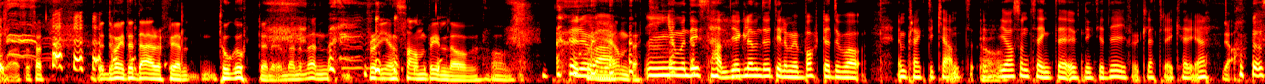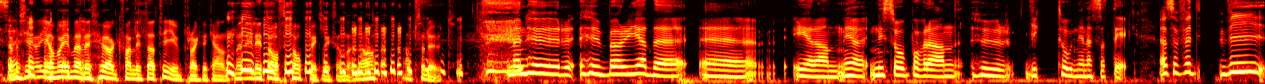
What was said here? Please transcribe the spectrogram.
alltså, så att, det var inte därför jag tog upp det nu, men, men för att ge en sann bild av, av hur det var. skeendet. Mm, jo men det är sant, jag glömde till och med bort att du var en praktikant. Ja. Jag som tänkte utnyttja dig för att klättra i karriär. Ja. Så- jag, jag var ju en väldigt högkvalitativ praktikant, men det är lite off topic. Liksom. Ja, absolut. Men hur, hur började eh, eran, ni, ni såg på varann, hur gick, tog ni nästa steg? Alltså för vi,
